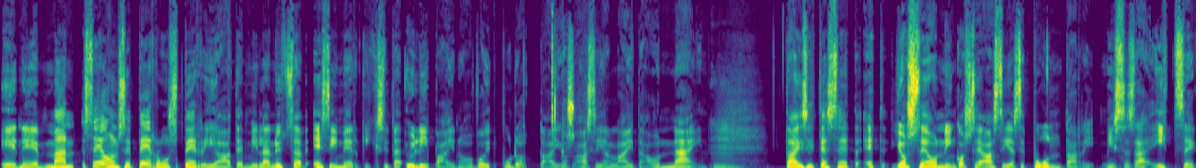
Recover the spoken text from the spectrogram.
enemmän. Se on se perusperiaate, millä nyt sä esimerkiksi sitä ylipainoa voit pudottaa, jos asianlaita on näin. Mm. Tai sitten se, että, että jos se on niin se asia, se puntari, missä sä itse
